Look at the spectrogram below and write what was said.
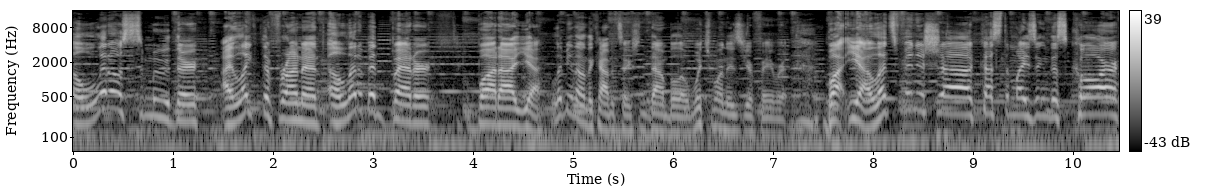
a little smoother. I like the front end a little bit better. But uh, yeah, let me know in the comment section down below which one is your favorite. But yeah, let's finish uh, customizing this car.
